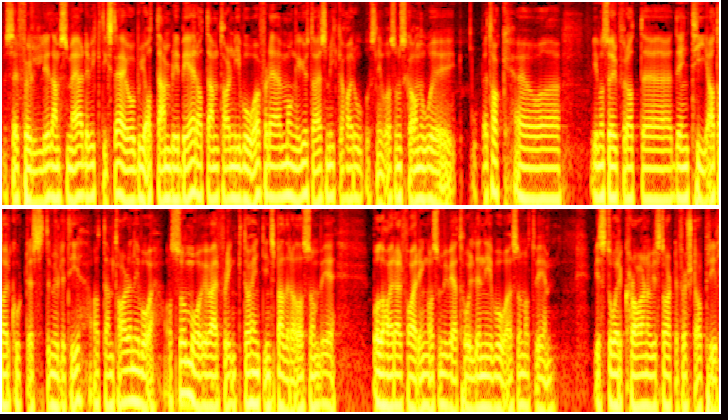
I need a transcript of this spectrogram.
selvfølgelig, dem som er Det viktigste er jo at de blir bedre, at de tar nivået. For det er mange gutter her som ikke har Obos-nivå, som skal nå opp et hakk. Og vi må sørge for at uh, den tida tar kortest mulig tid, at de tar det nivået. Og så må vi være flinke til å hente inn spillere da, som vi både har erfaring og som vi vet holder det nivået, sånn at vi, vi står klar når vi starter 1. april.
